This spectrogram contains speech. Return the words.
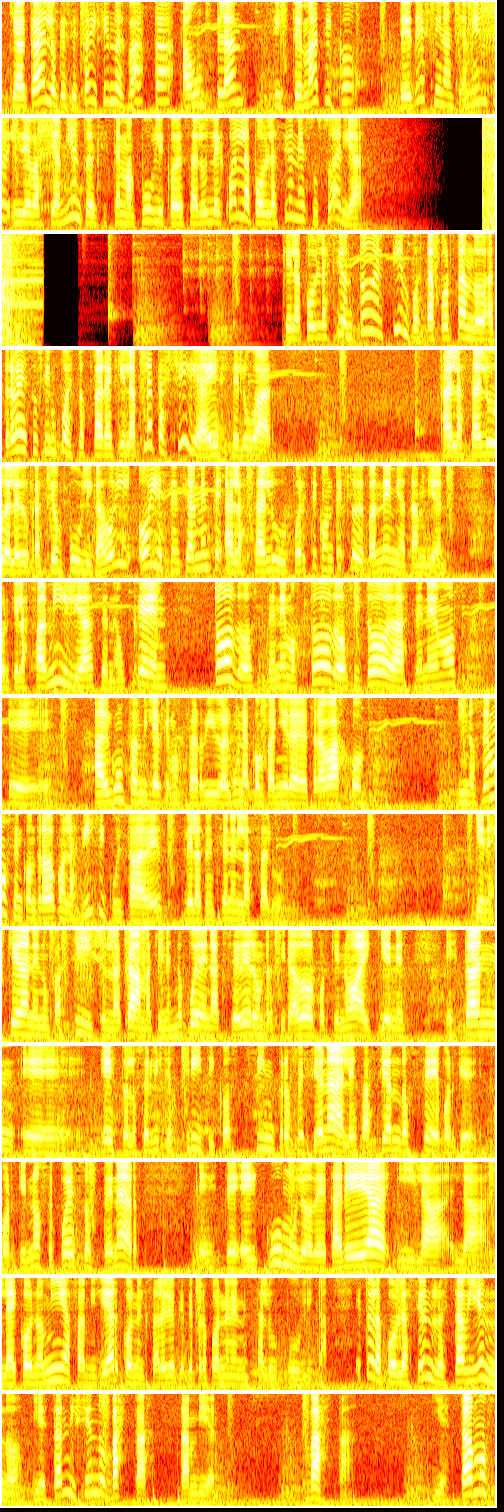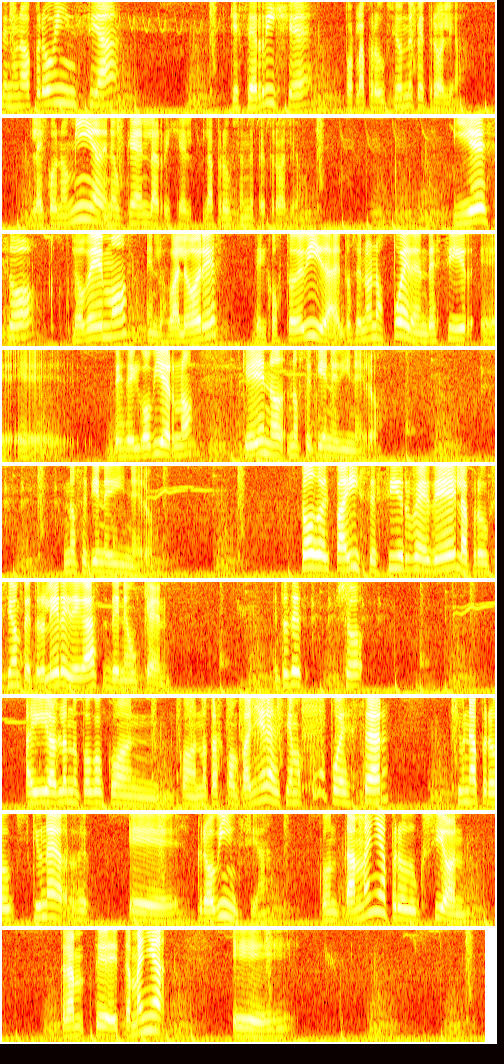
que acá lo que se está diciendo es basta a un plan sistemático de desfinanciamiento y de vaciamiento del sistema público de salud, del cual la población es usuaria. Que la población todo el tiempo está aportando a través de sus impuestos para que la plata llegue a ese lugar, a la salud, a la educación pública, hoy, hoy esencialmente a la salud, por este contexto de pandemia también, porque las familias en Neuquén, todos tenemos, todos y todas tenemos eh, algún familiar que hemos perdido, alguna compañera de trabajo. Y nos hemos encontrado con las dificultades de la atención en la salud. Quienes quedan en un pasillo, en la cama, quienes no pueden acceder a un respirador porque no hay, quienes están, eh, esto, los servicios críticos, sin profesionales, vaciándose porque, porque no se puede sostener este, el cúmulo de tarea y la, economía familiar con el salario que te proponen en salud pública. Esto la población lo está viendo y están diciendo basta también, basta. Y estamos en una provincia que se rige por la producción de petróleo. La economía de Neuquén la rige la producción de petróleo. Y eso lo vemos en los valores del costo de vida. Entonces no nos pueden decir eh, eh, desde el gobierno que no, se tiene dinero. No se tiene dinero. Todo el país se sirve de la producción petrolera y de gas de Neuquén. Entonces yo, ahí hablando un poco con, otras compañeras, decíamos, ¿cómo puede ser que una, que una eh, provincia con tamaña producción, de tamaña eh,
